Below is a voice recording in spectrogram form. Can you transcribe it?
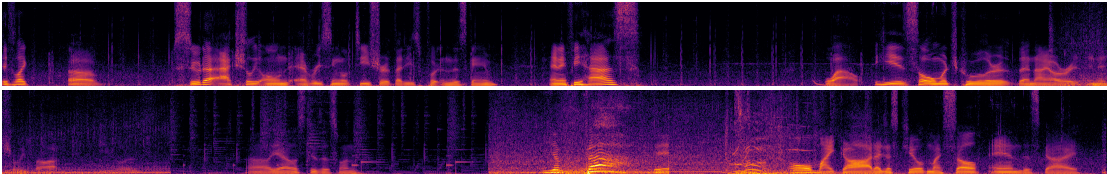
if like uh, Suda actually owned every single T-shirt that he's put in this game, and if he has, wow, he is so much cooler than I already initially thought he was. Oh yeah, let's do this one. You got it. Oh my god, I just killed myself and this guy. Oh,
